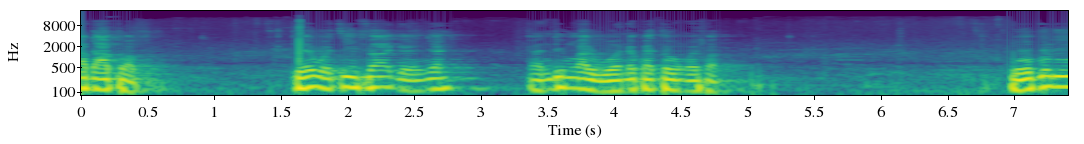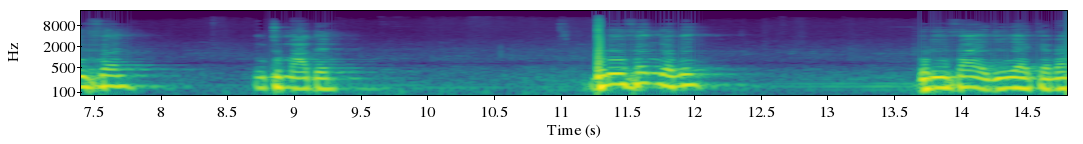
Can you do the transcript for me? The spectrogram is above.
adapụpụ ka e weta ife a ga-enye ka ndị mmadụ wee nekwata onwe ha wee bụrụ ife ntụmadị bụrụ ife nyomi bụrụ ife anyị ji nye ekene.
